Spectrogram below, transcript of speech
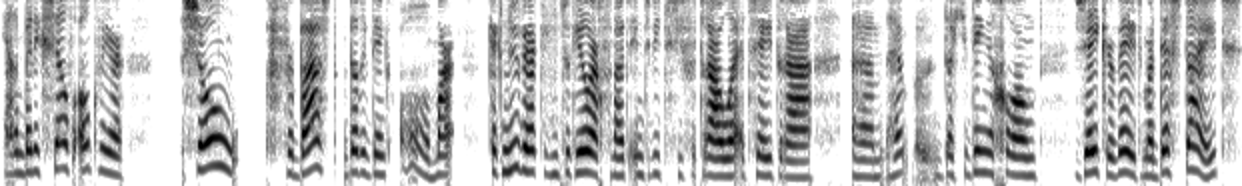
ja, dan ben ik zelf ook weer zo verbaasd dat ik denk, oh, maar kijk, nu werk ik natuurlijk heel erg vanuit intuïtie, vertrouwen, et cetera. Um, dat je dingen gewoon zeker weet. Maar destijds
